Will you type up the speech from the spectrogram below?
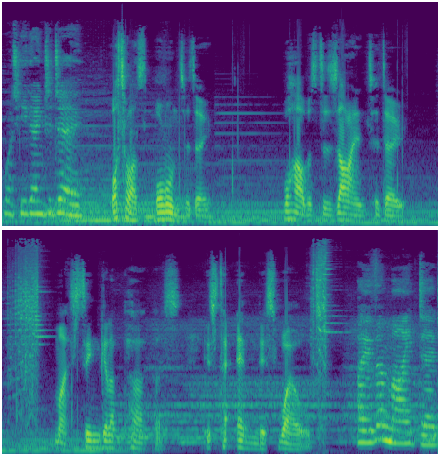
What are you going to do? What I was born to do. What I was designed to do. My singular purpose is to end this world. Over my dead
